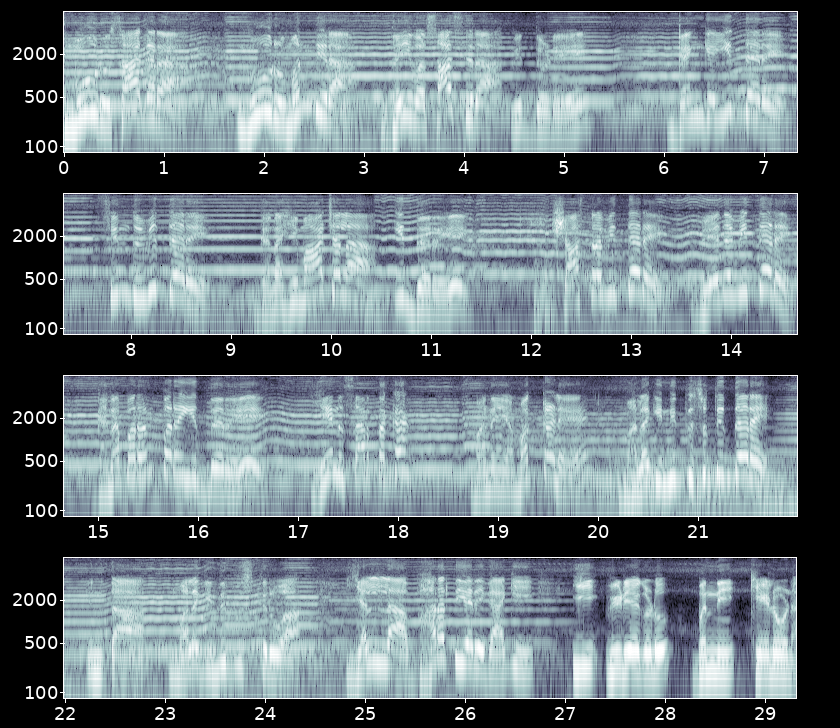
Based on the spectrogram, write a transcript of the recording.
ಮೂರು ಸಾಗರ, ನೂರು ಮಂದಿರ, ದೈವ ಸಾಸಿರ ವಿದ್ದುಡೆ. ಗಂಗೆ ಇದ್ದರೆ ಸಿಂಧುವಿದ್ದರೆ ಘನ ಹಿಮಾಚಲ ಇದ್ದರೆ. ಶಾಸ್ತ್ರವಿದ್ದರೆ, ವೇದವಿದ್ದರೆ ಘನಪರಂಪರೆ ಇದ್ದರೆ. ಏನು ಸಾರ್ಥಕ? ಮನೆಯ ಮಕ್ಕಳೇ ಮಲಗಿ ನಿದ್ರಿಸುತ್ತಿದ್ದರೆ. ಇಂಥ ಮಲಗಿ ನಿದ್ರಿಸುತ್ತಿರುವ ಎಲ್ಲ ಭಾರತೀಯರಿಗಾಗಿ ಈ ವಿಡಿಯೋಗಳು ಬನ್ನಿ ಕೇಳೋಣ.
